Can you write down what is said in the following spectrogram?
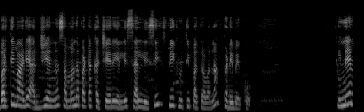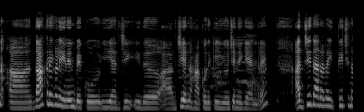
ಭರ್ತಿ ಮಾಡಿ ಅರ್ಜಿಯನ್ನು ಸಂಬಂಧಪಟ್ಟ ಕಚೇರಿಯಲ್ಲಿ ಸಲ್ಲಿಸಿ ಸ್ವೀಕೃತಿ ಪತ್ರವನ್ನು ಪಡಿಬೇಕು. ಇನ್ನೇನು ದಾಖಲೆಗಳು ಏನೇನು ಬೇಕು ಈ ಅರ್ಜಿ, ಇದು ಅರ್ಜಿಯನ್ನು ಹಾಕೋದಕ್ಕೆ ಈ ಯೋಜನೆಗೆ ಅಂದರೆ, ಅರ್ಜಿದಾರರ ಇತ್ತೀಚಿನ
